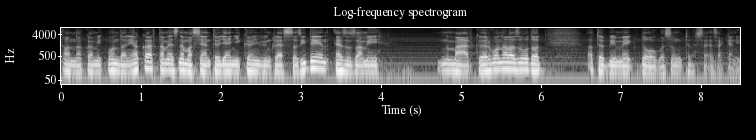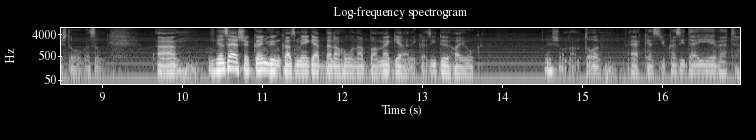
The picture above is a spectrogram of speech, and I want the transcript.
annak, amit mondani akartam. Ez nem azt jelenti, hogy ennyi könyvünk lesz az idén, ez az, ami már körvonalazódott, a többi még dolgozunk, persze ezeken is dolgozunk. Az első könyvünk az még ebben a hónapban megjelenik, az időhajók, és onnantól elkezdjük az idei évet.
